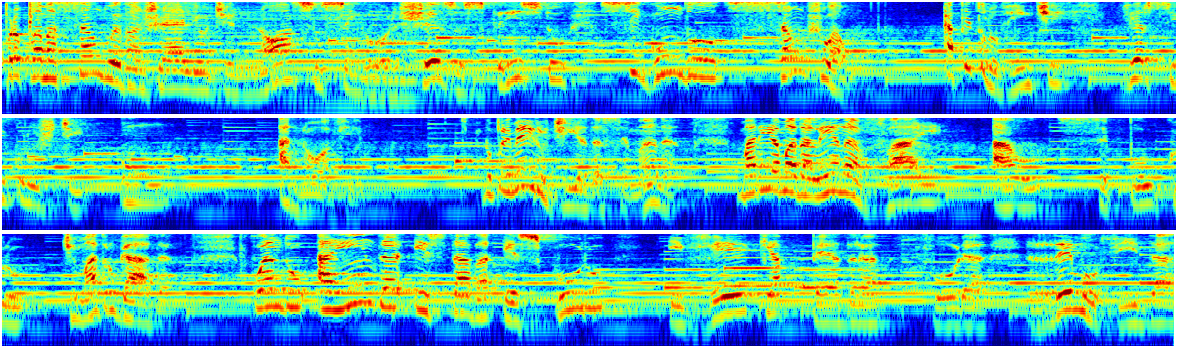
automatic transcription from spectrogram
Proclamação do Evangelho de Nosso Senhor Jesus Cristo, segundo São João, capítulo 20, versículos de 1 a 9. No primeiro dia da semana, Maria Madalena vai ao sepulcro de madrugada, quando ainda estava escuro, e vê que a pedra fora removida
